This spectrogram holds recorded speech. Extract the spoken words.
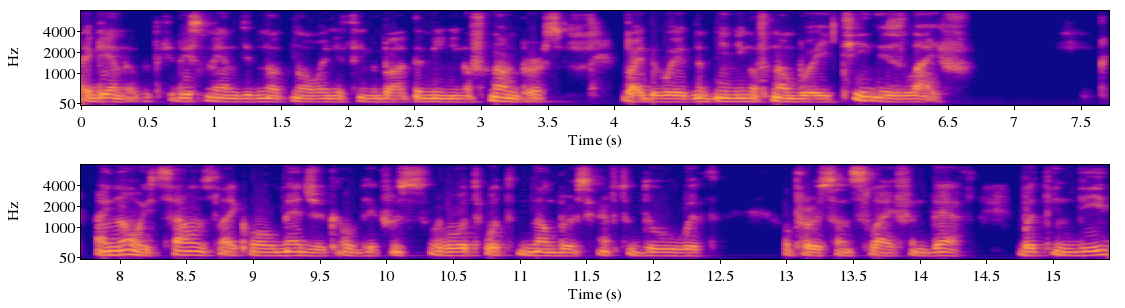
again, this man did not know anything about the meaning of numbers. By the way, the meaning of number 18 is life. I know it sounds like all magical because what, what numbers have to do with a person's life and death. But indeed,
